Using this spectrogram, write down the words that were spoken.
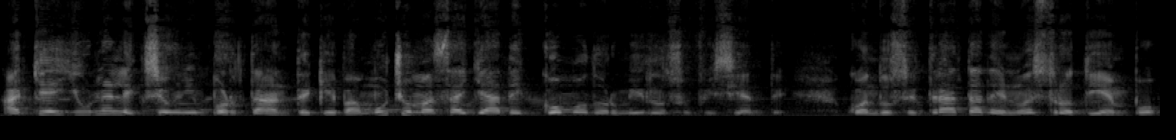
Aquí hay una lección importante que va mucho más allá de cómo dormir lo suficiente. Cuando se trata de nuestro tiempo,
